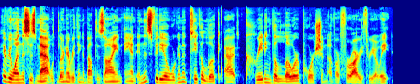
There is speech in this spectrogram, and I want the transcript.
Hey everyone, this is Matt with Learn Everything About Design, and in this video we're going to take a look at creating the lower portion of our Ferrari 308.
